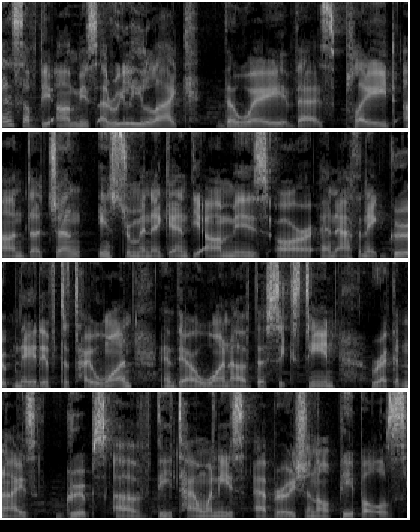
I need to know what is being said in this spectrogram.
Dance of the Amis, I really like the way that's played on the Zheng instrument. Again, the Amis are an ethnic group native to Taiwan, and they are one of the 16 recognized groups of the Taiwanese Aboriginal peoples.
